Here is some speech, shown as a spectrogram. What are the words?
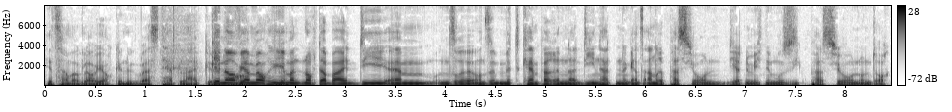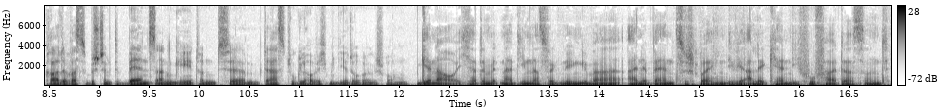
Jetzt haben wir, glaube ich, auch genug über das Tablight gesprochen. Genau, wir haben ja auch ne? jemanden noch dabei, die ähm, unsere, unsere Mitcamperin Nadine hat eine ganz andere Passion. Die hat nämlich eine Musikpassion und auch gerade was so bestimmte Bands angeht. Und ähm, da hast du, glaube ich, mit ihr drüber gesprochen. Genau, ich hatte mit Nadine das Vergnügen, über eine Band zu sprechen, die wir alle kennen, die Foo Fighters. Und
